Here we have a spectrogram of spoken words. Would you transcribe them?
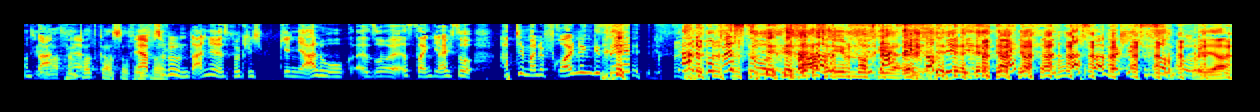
Und Thema dann, für einen ja. Podcast auf jeden Ja, Fall. absolut. Und Daniel ist wirklich genial hoch. Also er ist dann gleich so, habt ihr meine Freundin gesehen? Christiane, wo bist du? Die saß eben noch Das hier. ist noch hier, die ist weg. Das, das war wirklich so gut. Ja,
